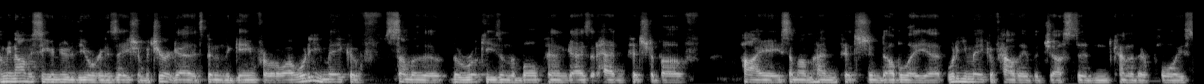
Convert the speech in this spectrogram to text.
I mean, obviously you're new to the organization, but you're a guy that's been in the game for a little while. What do you make of some of the the rookies in the bullpen, guys that hadn't pitched above high A, some of them hadn't pitched in Double A yet? What do you make of how they've adjusted and kind of their poise?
